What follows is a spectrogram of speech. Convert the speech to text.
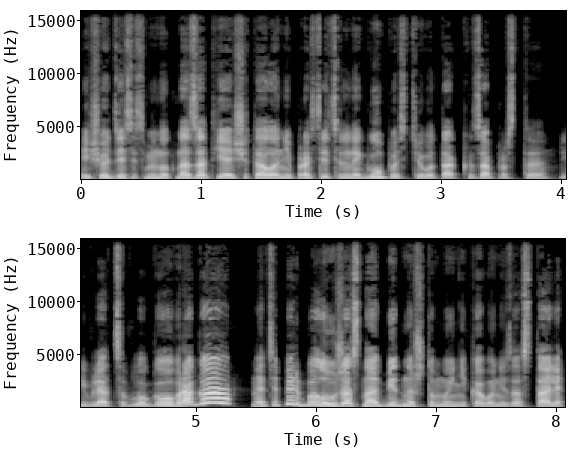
Еще десять минут назад я считала непростительной глупостью вот так запросто являться в логово врага, а теперь было ужасно обидно, что мы никого не застали.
